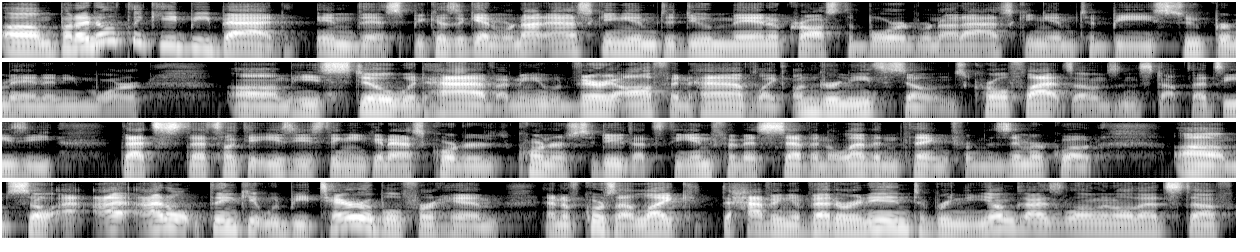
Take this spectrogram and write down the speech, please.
Um, but I don't think he'd be bad in this because again, we're not asking him to do man across the board. We're not asking him to be Superman anymore um, he still would have. I mean, he would very often have like underneath zones, curl flat zones, and stuff. That's easy. That's that's like the easiest thing you can ask quarters, corners to do. That's the infamous 7-Eleven thing from the Zimmer quote. Um, so I, I don't think it would be terrible for him. And of course, I like having a veteran in to bring the young guys along and all that stuff.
